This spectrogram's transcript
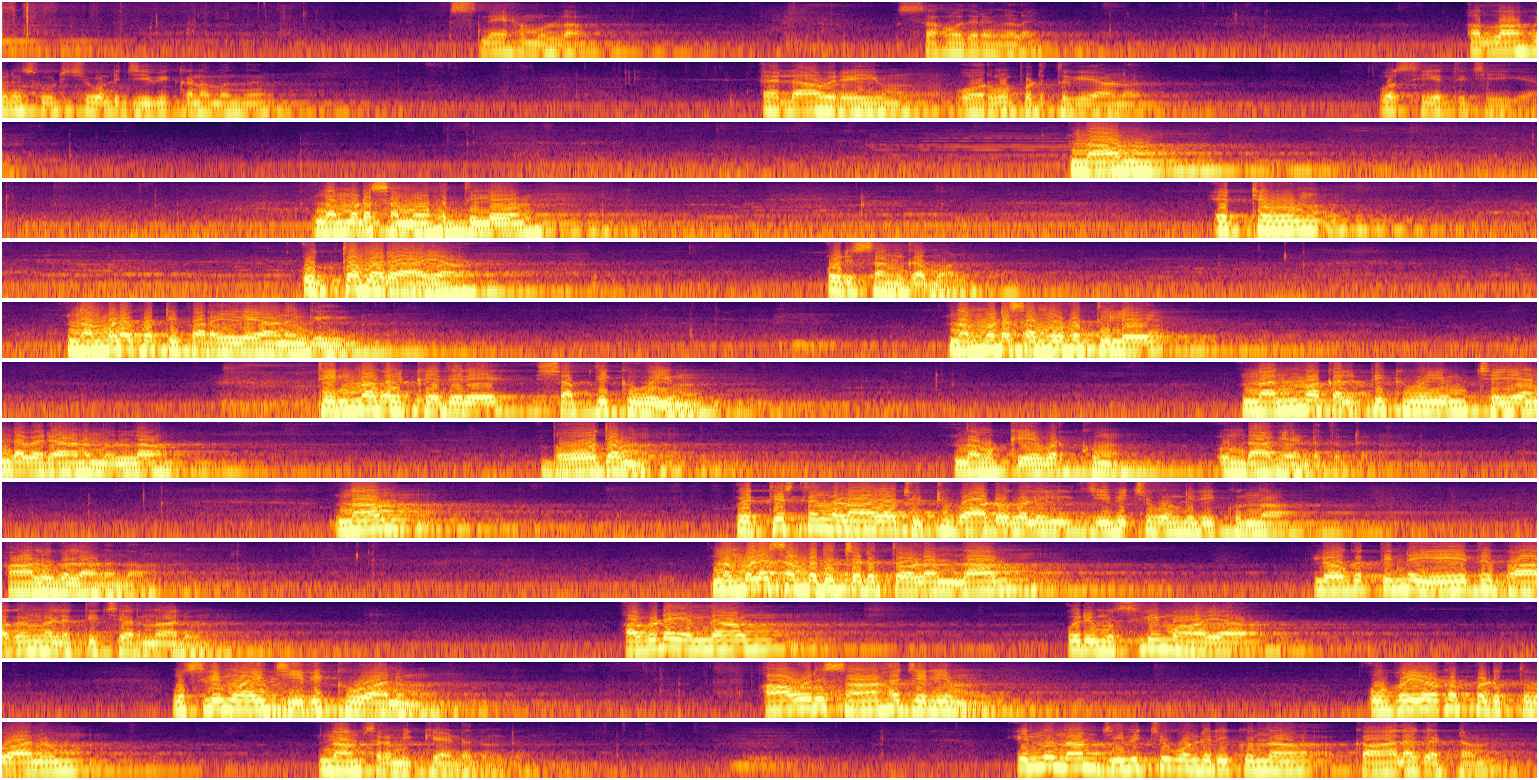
സ്നേഹമുള്ള സഹോദരങ്ങളെ അള്ളാഹുവിനെ സൂക്ഷിച്ചുകൊണ്ട് ജീവിക്കണമെന്ന് എല്ലാവരെയും ഓർമ്മപ്പെടുത്തുകയാണ് വസിയത്ത് ചെയ്യുക നാം നമ്മുടെ സമൂഹത്തിലെ ഏറ്റവും ഉത്തമരായ ഒരു സംഘമാണ്. നമ്മളെ പറ്റി പറയുകയാണെങ്കിൽ നമ്മുടെ സമൂഹത്തിലെ തിന്മകൾക്കെതിരെ ശബ്ദിക്കുകയും നന്മ കൽപ്പിക്കുകയും ചെയ്യേണ്ടവരാണെന്നുള്ള ബോധം നമുക്കേവർക്കും ഉണ്ടാകേണ്ടതുണ്ട്. നാം വ്യത്യസ്തങ്ങളായ ചുറ്റുപാടുകളിൽ ജീവിച്ചുകൊണ്ടിരിക്കുന്ന ആളുകളാണ് നാം. നമ്മളെ സംബന്ധിച്ചിടത്തോളം നാം ലോകത്തിന്റെ ഏത് ഭാഗങ്ങൾ എത്തിച്ചേർന്നാലും അവിടെയെല്ലാം ഒരു മുസ്ലിമായ മുസ്ലിമായി ജീവിക്കുവാനും ആ ഒരു സാഹചര്യം ഉപയോഗപ്പെടുത്തുവാനും നാം ശ്രമിക്കേണ്ടതുണ്ട്. ഇന്ന് നാം ജീവിച്ചുകൊണ്ടിരിക്കുന്ന കാലഘട്ടം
